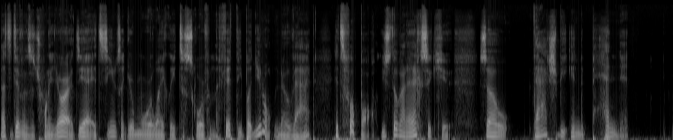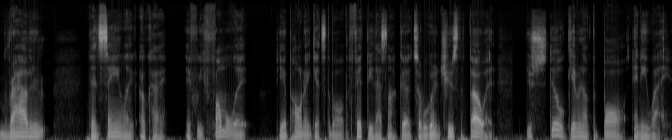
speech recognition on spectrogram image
that's a difference of 20 yards. Yeah, it seems like you're more likely to score from the 50, but you don't know that. It's football. You still got to execute. So that should be independent rather than saying, like, okay, if we fumble it, the opponent gets the ball at the 50. That's not good. So we're going to choose to throw it. You're still giving up the ball anyway.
